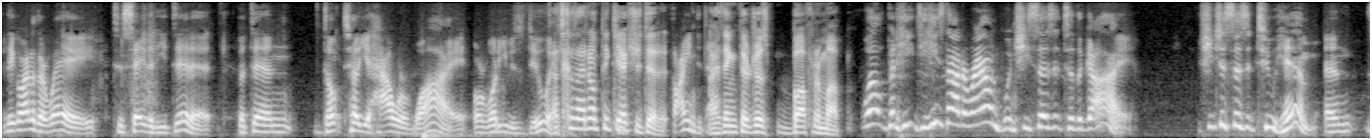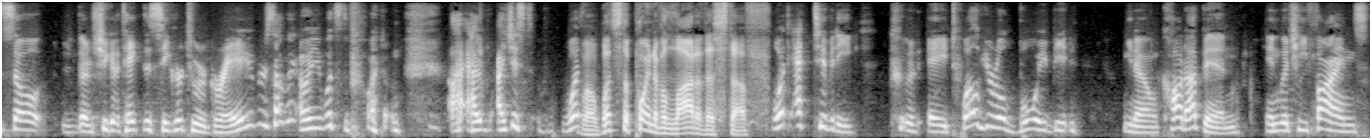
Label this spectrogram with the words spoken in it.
They go out of their way to say that he did it, but then don't tell you how or why or what he was doing. That's because I don't think he actually did it. find it. I think they're just buffing him up. Well, but he he's not around when she says it to the guy. She just says it to him, and so is she going to take this secret to her grave or something? I mean, what's the point? I, I I just what Well, what's the point of a lot of this stuff? what activity could a twelve year old boy be, you know, caught up in in which he finds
